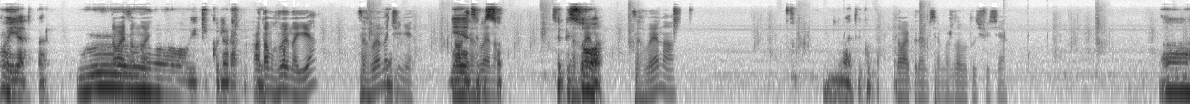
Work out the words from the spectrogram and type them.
Ну і я тепер. Давай за мною. Вау, Які кольори. А там глина є? Це глина чи ні? Ні, А, це це глина. пісок. Це Це пісок. глина. Це глина. Давайте купимо. Давай подивимося, можливо тут щось є. А,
